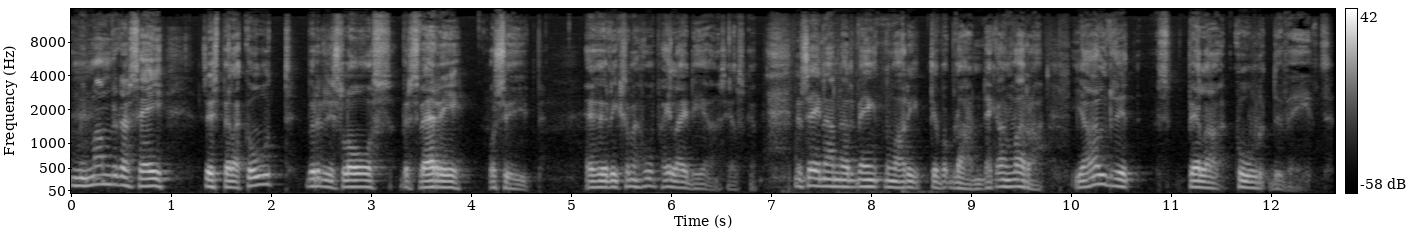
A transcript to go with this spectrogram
min mamma brukar säga att de spelar kort, börjar de slås, börjar Sverige och syp. Det hör liksom ihop hela idén sällskap. Nu säger att Bengt nog har riktigt ibland, det kan vara. Jag har aldrig spelat kort, du vet.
